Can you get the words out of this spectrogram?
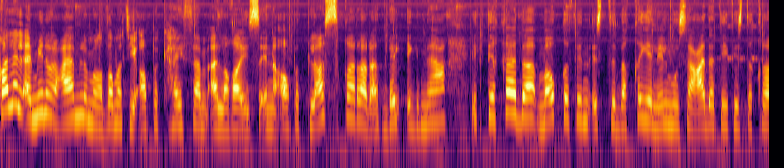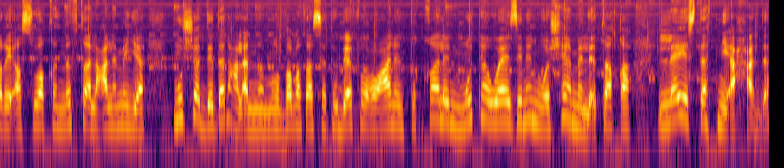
قال الأمين العام لمنظمة أوبك هيثم الغيس إن أوبك بلس قررت بالإجماع اتخاذ موقف استباقي للمساعدة في استقرار أسواق النفط العالمية مشددا على أن المنظمة ستدافع عن انتقال متوازن وشامل للطاقة لا يستثني أحد.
